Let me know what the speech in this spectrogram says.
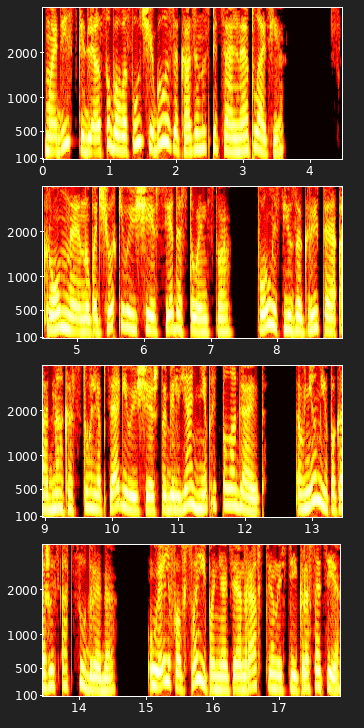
Модистке для особого случая было заказано специальное платье. Скромное, но подчеркивающее все достоинства. Полностью закрытое, однако столь обтягивающее, что белья не предполагает. В нем я покажусь отцу Дрэга. У эльфов свои понятия о нравственности и красоте,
